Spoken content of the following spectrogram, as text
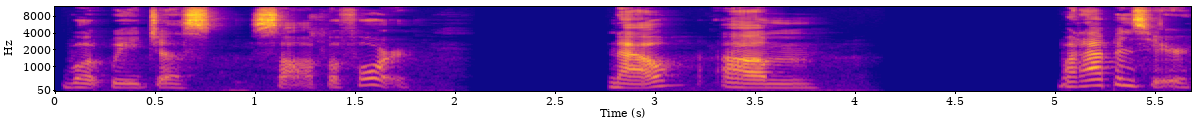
what we just saw before. Now, um, what happens here?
